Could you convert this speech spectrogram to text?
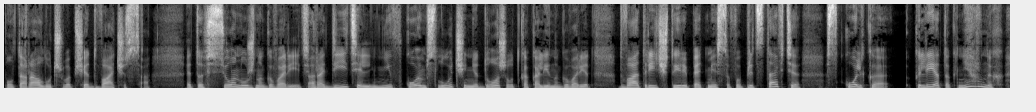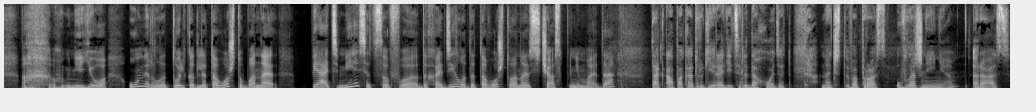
полтора, лучше вообще два часа. Это все нужно говорить. Родитель ни в коем случае не должен, вот как Алина говорит, 2, 3, 4, 5 месяцев. Вы представьте, сколько клеток нервных у нее умерло только для того, чтобы она пять месяцев э, доходила до того, что она сейчас понимает, да? Так, а пока другие родители доходят, значит, вопрос увлажнения, раз.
